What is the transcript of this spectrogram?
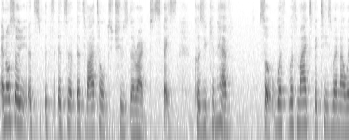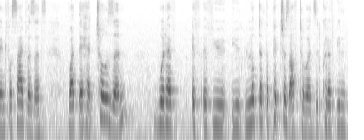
and also it's it's it's a, it's vital to choose the right space because you can have. So with with my expertise, when I went for site visits, what they had chosen would have. If, if you, you looked at the pictures afterwards, it could have been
